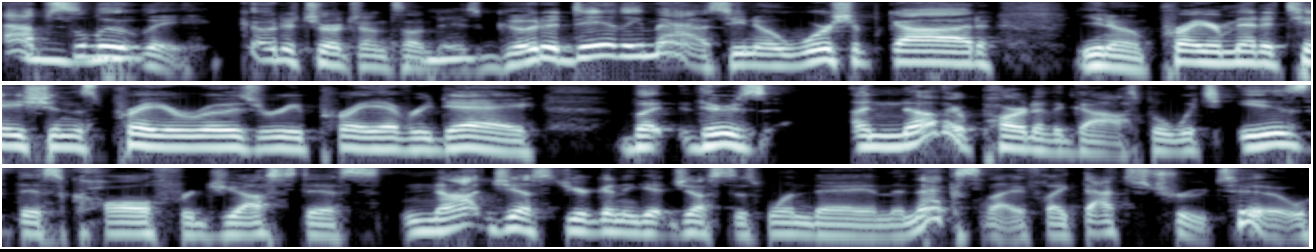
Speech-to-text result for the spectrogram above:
absolutely go to church on Sundays, go to daily mass. You know, worship God. You know, prayer meditations, pray your rosary, pray every day. But there's another part of the gospel, which is this call for justice, not just you're going to get justice one day in the next life, like that's true too,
